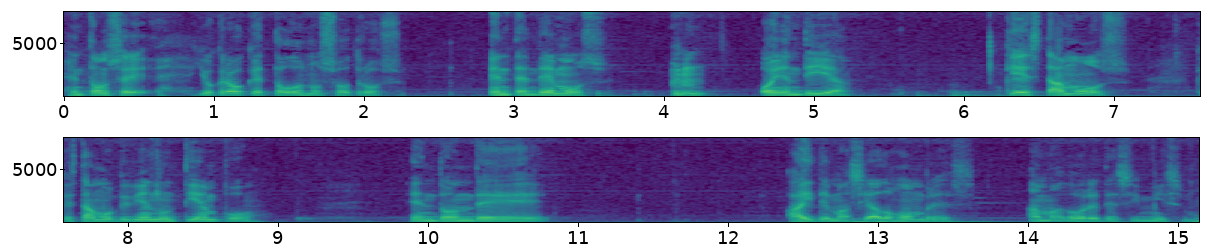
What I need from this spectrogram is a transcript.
Entonces, yo creo que todos nosotros entendemos hoy en día que estamos, que estamos viviendo un tiempo en donde hay demasiados hombres amadores de sí mismos.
